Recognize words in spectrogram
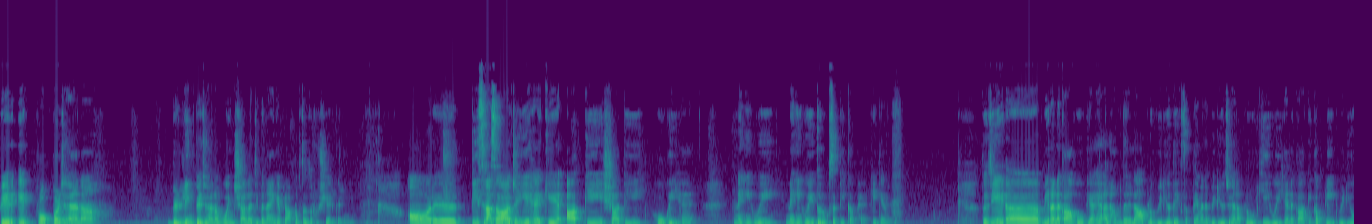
फिर एक प्रॉपर जो है ना बिल्डिंग पे जो है ना, वो इन जी बनाएँगे, फिर आप लोग से ज़रूर शेयर करेंगे। और तीसरा सवाल जो ये है कि आपकी शादी हो गई है? नहीं हुई नहीं हुई तो रुखसती कब है? ठीक है? तो जी आ, मेरा नकाह हो गया है अल्हम्दुलिल्लाह आप लोग वीडियो देख सकते हैं। मैंने वीडियो जो है ना अपलोड की हुई है नकाह की कंप्लीट वीडियो।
